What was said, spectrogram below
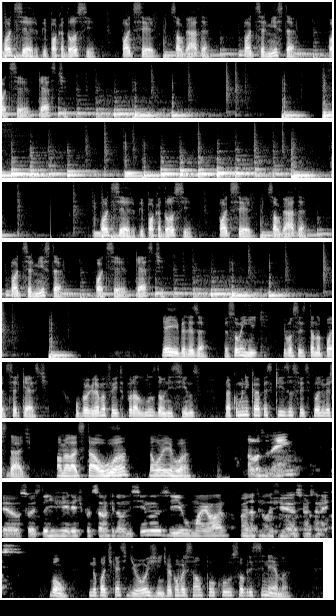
Pode ser pipoca doce? Pode ser salgada? Pode ser mista? Pode ser cast? Pode ser pipoca doce? Pode ser salgada? Pode ser mista? Pode ser cast? E aí, beleza? Eu sou o Henrique e você está no Pode Ser Cast, um programa feito por alunos da Unicinos para comunicar pesquisas feitas pela universidade. Ao meu lado está o Juan. Dá um oi, Juan. Alô, tudo bem? Eu sou estudante de engenharia de produção aqui da Unicinos e o maior fã da trilogia Senhor dos Anéis. Bom, no podcast de hoje a gente vai conversar um pouco sobre cinema.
